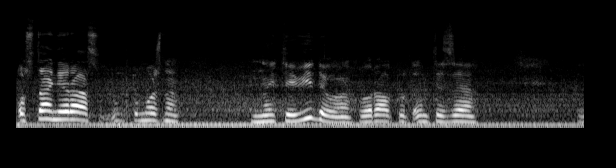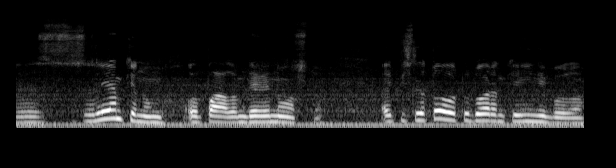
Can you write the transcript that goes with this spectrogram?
останній раз, ну, то можна знайти відео, орав тут МТЗ е, з Лемкіном опалом 90. А після того тут оранки і не було.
